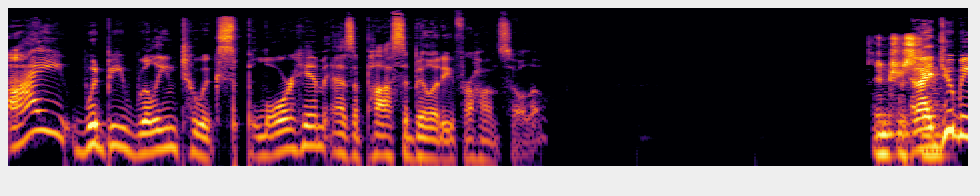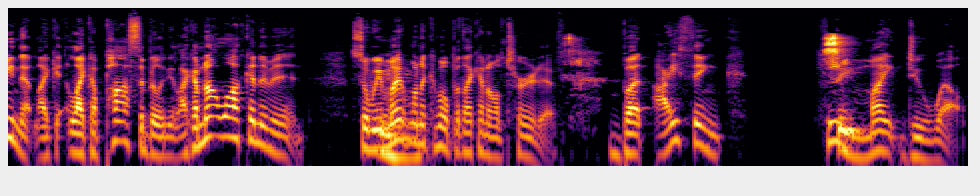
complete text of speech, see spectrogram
I would be willing to explore him as a possibility for Han Solo, Interesting. and I do mean that like like a possibility. Like I'm not locking him in, so we might Mhm. want to come up with like an alternative. But I think he See- might do well.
